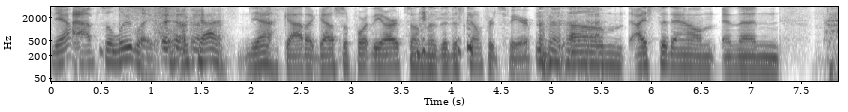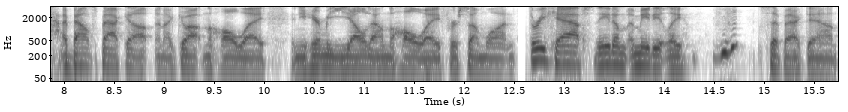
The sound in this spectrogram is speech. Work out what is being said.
Yeah. Absolutely. Okay. Yeah. Gotta gotta support the arts on the, the discomfort sphere. Um, I sit down and then I bounce back up and I go out in the hallway and you hear me yell down the hallway for someone. Three calves, need them immediately. sit back down.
